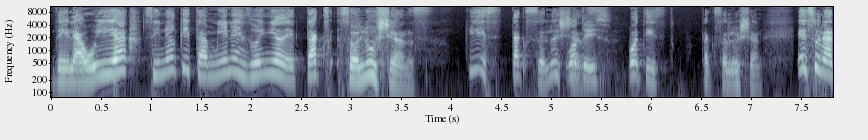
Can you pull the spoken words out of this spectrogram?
de la UIA, sino que también es dueño de Tax Solutions. ¿Qué es Tax Solutions? What is? What is Tax Solution? Es una,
